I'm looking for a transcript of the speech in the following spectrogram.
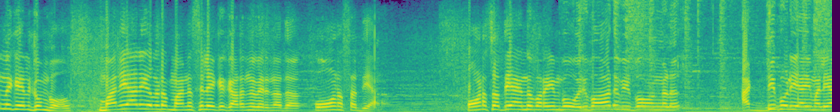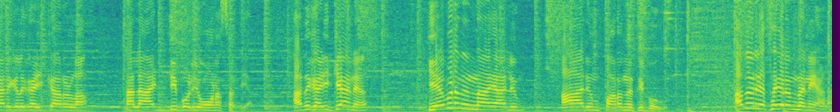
എന്ന് കേൾക്കുമ്പോൾ മലയാളികളുടെ മനസ്സിലേക്ക് കടന്നു വരുന്നത് ഓണസദ്യയാണ്. ഓണസദ്യ എന്ന് പറയുമ്പോൾ ഒരുപാട് വിഭവങ്ങൾ അടിപൊളിയായി മലയാളികൾ കഴിക്കാറുള്ള നല്ല അടിപൊളി ഓണസദ്യ. അത് കഴിക്കാൻ എവിടെ നിന്നായാലും ആരും പറന്നെത്തിപ്പോകും അതൊരു രസകരം തന്നെയാണ്.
